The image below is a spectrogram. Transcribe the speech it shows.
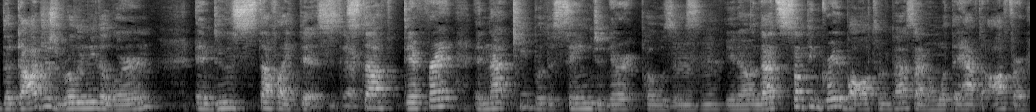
The Dodgers really need to learn and do stuff like this, Exactly. stuff different, and not keep with the same generic poses. Mm-hmm. You know, and that's something great about Ultimate Pastime and what they have to offer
